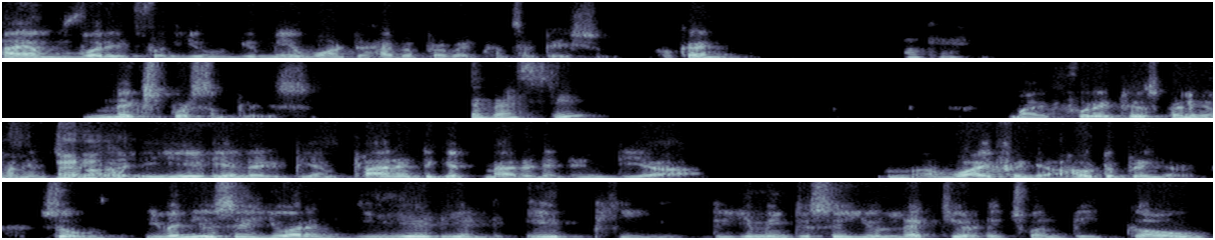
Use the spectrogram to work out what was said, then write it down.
I am worried for you. You may want to have a private consultation. Okay. okay, Next person, please. Sebastian. My 482 is pending. I'm an Hi, engineer, Rahul. EAD and IP. I'm planning to get married in India. My wife India. How to bring her? So when you say you are an EAD and AP, do you mean to say you let your H1B go?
